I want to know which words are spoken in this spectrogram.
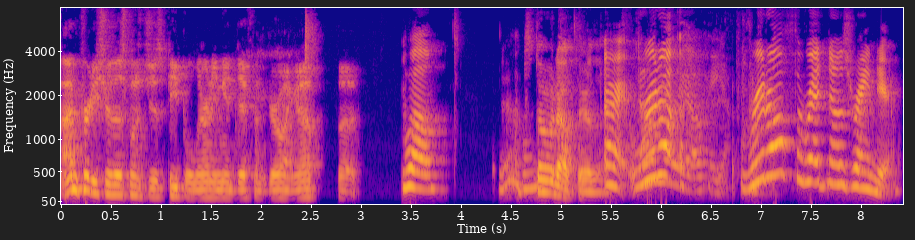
I'm pretty sure this one's just people learning it different growing up, but Well, Yeah, let's throw it out there though. all right, Oh, Rudolph. yeah, okay, yeah. Rudolph the Red-Nosed Reindeer.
